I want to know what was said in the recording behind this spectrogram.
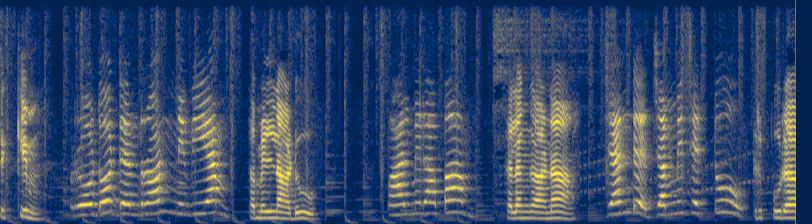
Sikkim rhododendron niveum Tamil Nadu palmyra palm Telangana जंड जम्मी सेट्टू त्रिपुरा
